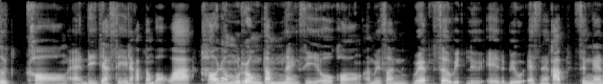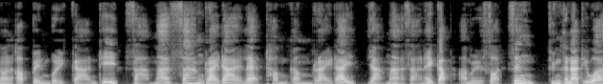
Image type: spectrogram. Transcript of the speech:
สุดของแอนดี้แจสซี่นะครับ ต้องบอกว่าเขาดำรงตำแหน่ง CEO ของ Amazon Web Service หรือ AWS นะครับ ซึ่งแน่นอนนะครับเป็นบริการที่สามารถสร้างรายได้และทำกำไรได้อย่างมหาศาลให้กับ Amazon ซึ่งถึงขนาดที่ว่า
